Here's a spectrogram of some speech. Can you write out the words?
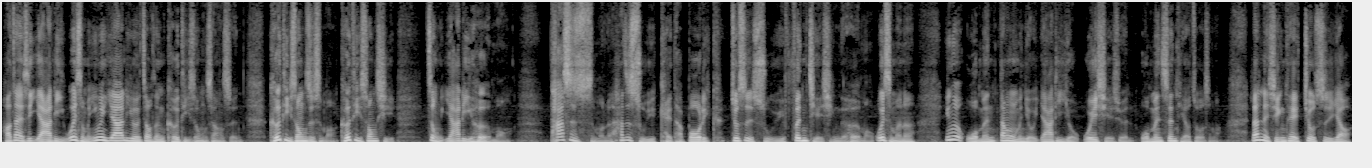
好，再是压力，为什么？因为压力会造成可体松上升。可体松是什么？可体松是这种压力荷尔蒙，它是什么呢？它是属于 catabolic，就是属于分解型的荷尔蒙。为什么呢？因为我们当我们有压力、有威胁时，我们身体要做什么？人的形态就是要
